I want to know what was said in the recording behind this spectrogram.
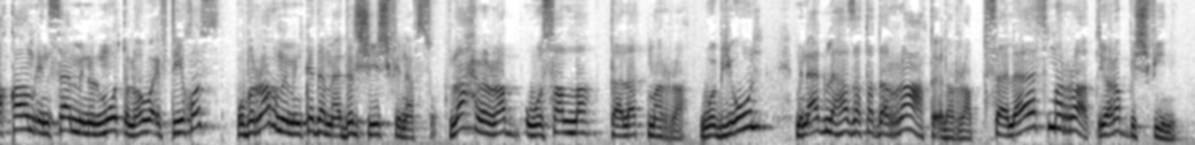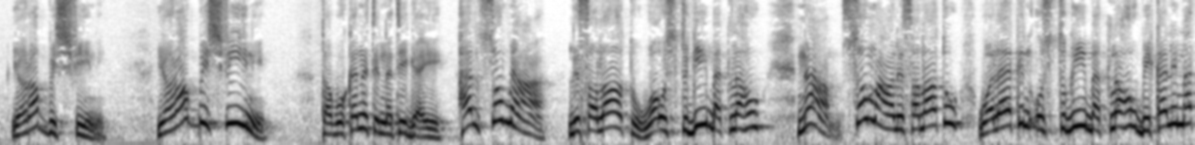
أقام إنسان من الموت اللي هو افتيخوس وبالرغم من كده ما قدرش يشفي نفسه. لحر الرب وصلى ثلاث مرات. وبيقول من أجل هذا تضرعت إلى الرب. ثلاث مرات. يا رب اشفيني. يا رب اشفيني. يا رب اشفيني. طب وكانت النتيجة إيه؟ هل سمع لصلاته وأستجيبت له؟ نعم سمع لصلاته ولكن أستجيبت له بكلمة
